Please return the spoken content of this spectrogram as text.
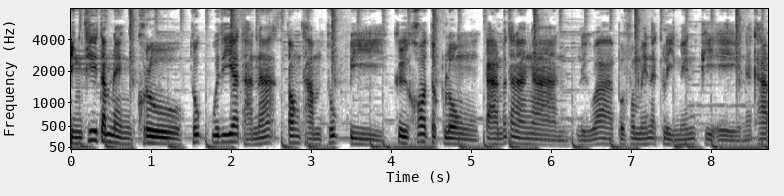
ิ่งที่ตำแหน่งครูทุกวิทยาฐานะต้องทำทุกปี คือข้อตกลงการพัฒนางาน หรือว่า performance agreement PA นะครับ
